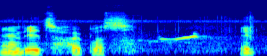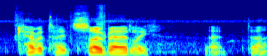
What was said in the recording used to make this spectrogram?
and it's hopeless. It cavitates so badly that uh,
